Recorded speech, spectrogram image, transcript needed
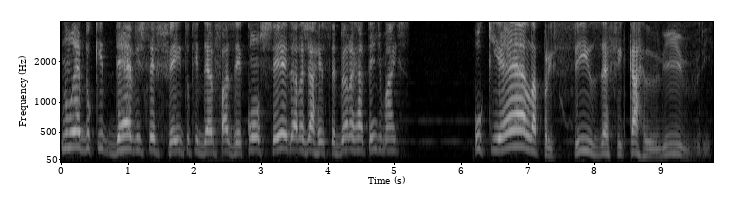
Não é do que deve ser feito, o que deve fazer. Conselho ela já recebeu, ela já tem demais. O que ela precisa é ficar livre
